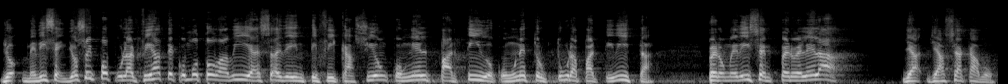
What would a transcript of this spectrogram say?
Yo, me dicen, yo soy popular, fíjate cómo todavía esa identificación con el partido, con una estructura partidista, pero me dicen, pero el ELA ya, ya se acabó.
